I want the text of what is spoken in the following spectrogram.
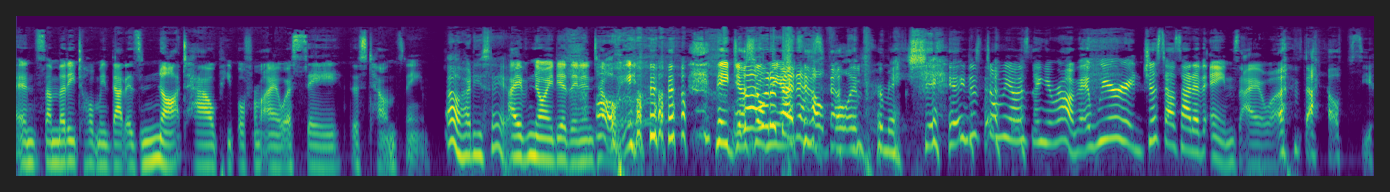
and somebody told me that is not how people from Iowa say this town's name. Oh, how do you say it? I have no idea. They didn't tell Oh. me. they just well, told me I was- helpful information. they just told me I was saying it wrong. And we're just outside of Ames, Iowa, if that helps you.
